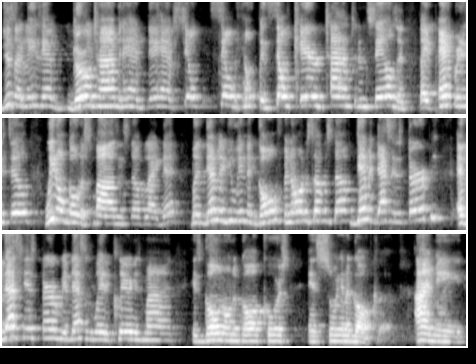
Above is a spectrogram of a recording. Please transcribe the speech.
just like ladies have girl time and they have they have self self help and self care time to themselves and they pamper themselves. We don't go to spas and stuff like that. But damn if you into golf and all this other stuff, damn it, that's his therapy. If that's his therapy, if that's his way to clear his mind, is going on the golf course and swinging a golf club. I mean,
